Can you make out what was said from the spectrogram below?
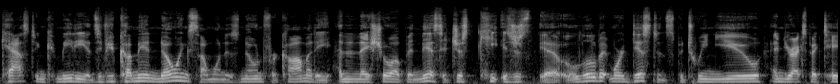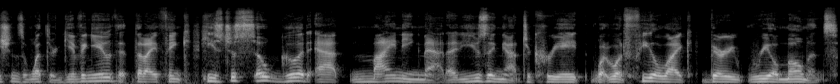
casting comedians, if you come in knowing someone is known for comedy, and then they show up in this, it just keep, it's just a little bit more distance between you and your expectations and what they're giving you. That that I think he's just so good at mining that, at using that to create what what feel like very real moments.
